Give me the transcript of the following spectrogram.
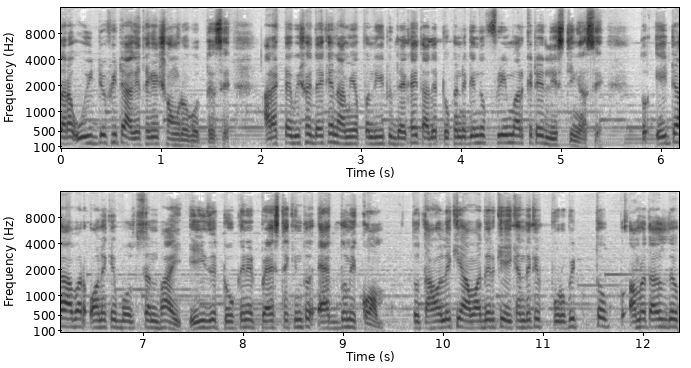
তারা উইথড্র ফিটা আগে থেকে সংগ্রহ করতেছে। আর একটা বিষয় দেখেন, আমি আপনাদের একটু দেখাই, তাদের টোকেনটা কিন্তু ফ্রি মার্কেটের লিস্টিং আছে। তো এইটা আবার অনেকে বলছেন ভাই, এই যে টোকেনের প্রাইসটা কিন্তু একদমই কম। তো তাহলে কি আমাদেরকে এখান থেকে প্রফিট তো আমরা তাহলে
